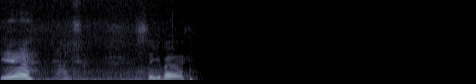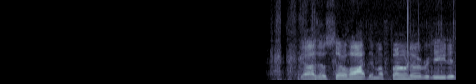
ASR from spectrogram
yeah. Nice. See you back. Guys, it was so hot that my phone overheated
